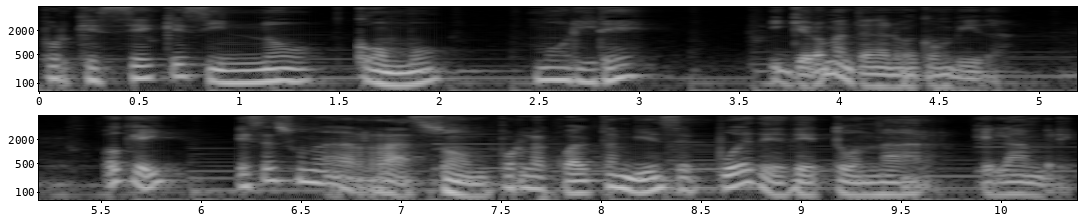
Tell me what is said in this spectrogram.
Porque sé que si no como, moriré. Y quiero mantenerme con vida. Ok, esa es una razón por la cual también se puede detonar el hambre.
